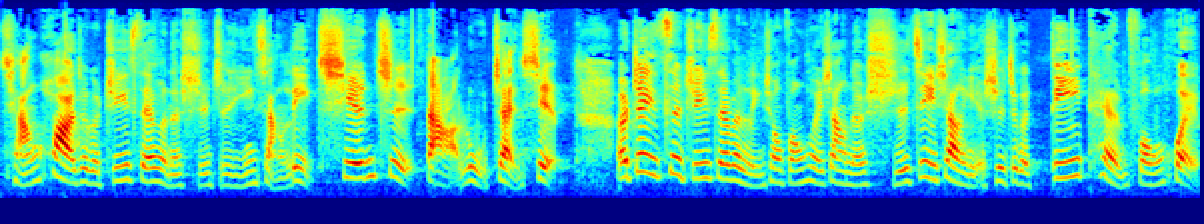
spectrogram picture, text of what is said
强化这个 G7 的实质影响力，牵制大陆战线。而这一次 G7 领袖峰会上呢，实际上也是这个 D10 峰会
